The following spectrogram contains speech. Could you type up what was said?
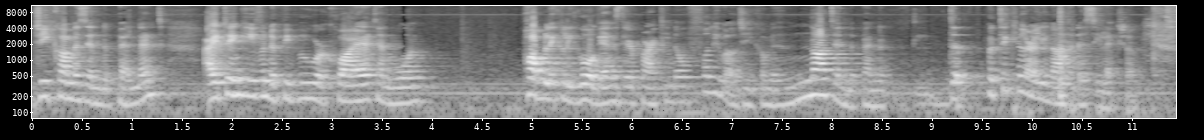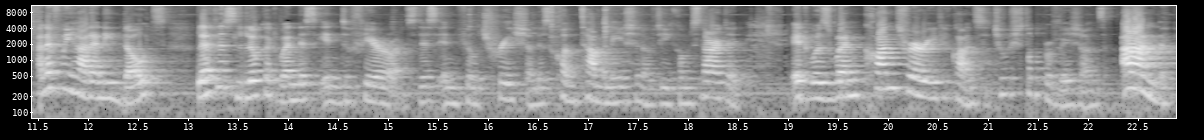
GECOM is independent I think even the people who are quiet and won't publicly go against their party know fully well GECOM is not independent particularly not in this election. And if we had any doubts, let us look at when this interference, this infiltration, this contamination of GECOM started. It was when, contrary to constitutional provisions and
